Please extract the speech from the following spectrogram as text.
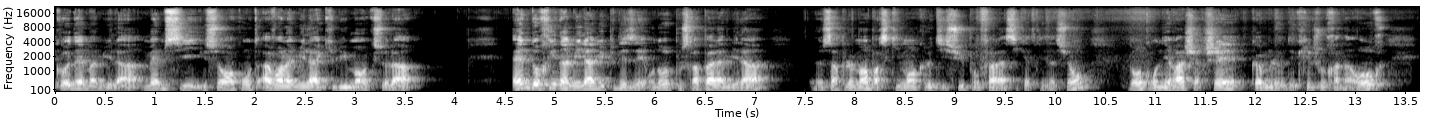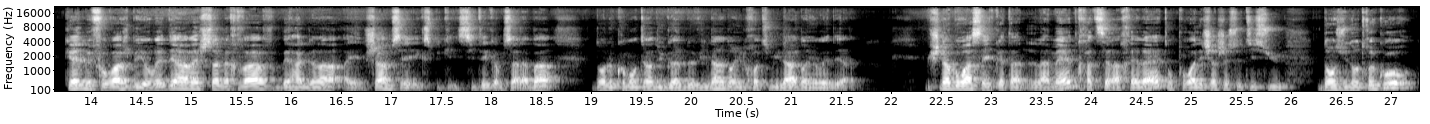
kodem amila, même s'il se rend compte avant la mila qu'il lui manque cela, endochin amila On ne repoussera pas la mila euh, simplement parce qu'il manque le tissu pour faire la cicatrisation. Donc on ira chercher, comme le décrit Shulchan Aruch, Ken meforaj aresh samervav behagra ayen sham, c'est cité comme ça là-bas dans le commentaire du Gan de Vina, dans Ilchot Mila, dans Yoredea. Mishnabura Saïf Katan Lamed, Chatser Acheret, on pourra aller chercher ce tissu dans une autre cour,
